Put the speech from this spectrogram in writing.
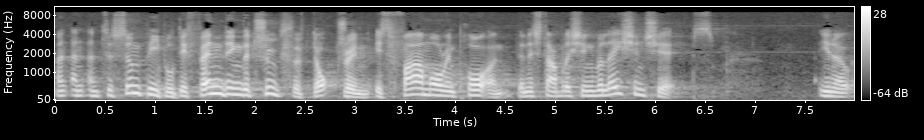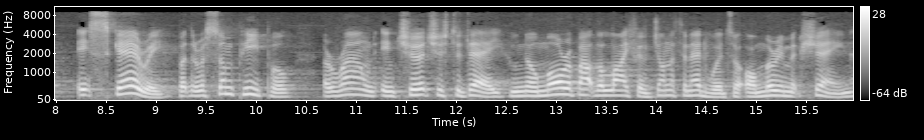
And, and, and to some people, defending the truth of doctrine is far more important than establishing relationships. You know, it's scary, but there are some people around in churches today who know more about the life of Jonathan Edwards or, or Murray M'Cheyne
